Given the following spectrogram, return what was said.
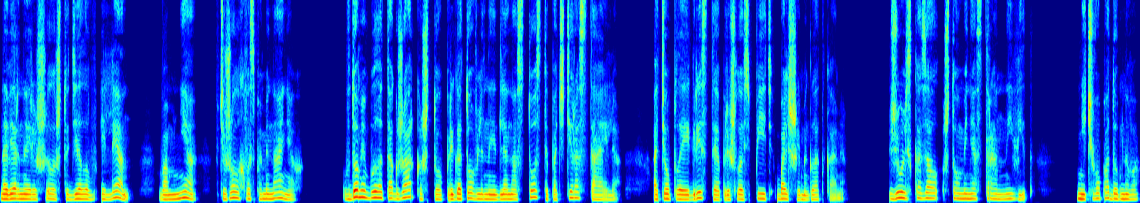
Наверное, решила, что дело в Элен, во мне, в тяжелых воспоминаниях. В доме было так жарко, что приготовленные для нас тосты почти растаяли, а теплое игристое пришлось пить большими глотками. Жюль сказал, что у меня странный вид. «Ничего подобного»,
